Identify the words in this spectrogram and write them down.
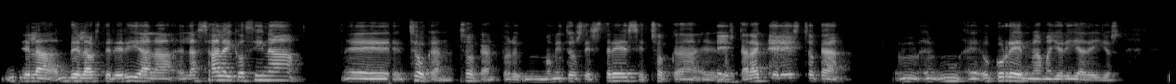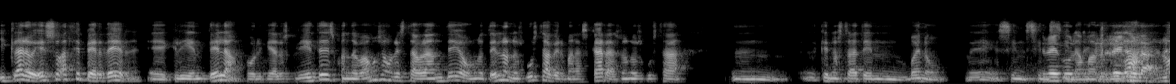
de, la, de la, hostelería. La, la, sala y cocina eh, chocan, chocan. Por momentos de estrés, se choca eh, los caracteres, choca... Mm, mm, ocurre en la mayoría de ellos. Y claro, eso hace perder eh, clientela, porque a los clientes cuando vamos a un restaurante o a un hotel no nos gusta ver malas caras, no nos gusta mm, que nos traten, bueno, eh, sin, sin, amabilidad. ¿no?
